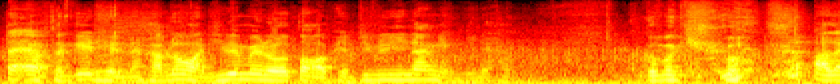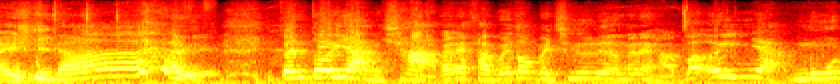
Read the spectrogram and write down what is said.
แต่แอบสังเกตเห็นนะครับระหว่างที่พี่ไมโลตอบเห็นพี่วิลลี่นั่งอย่างนี้นะครับก็มาคิดว่า อะไรดีนะ เป็นตัวอย่างฉากก็ได้ครับ ไม่ต้องเป็นชื่อเรื่องก็ได้ครับว่าเอ้ยเนี่ยมูด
